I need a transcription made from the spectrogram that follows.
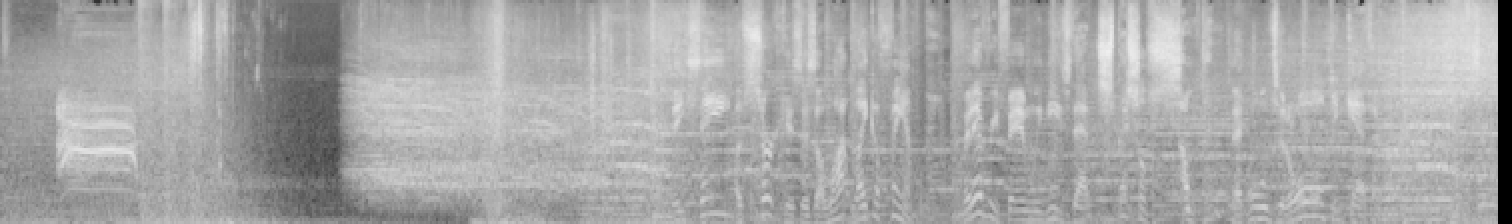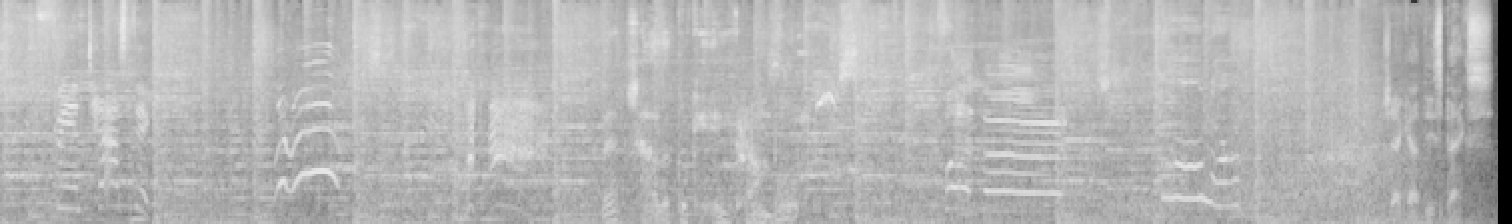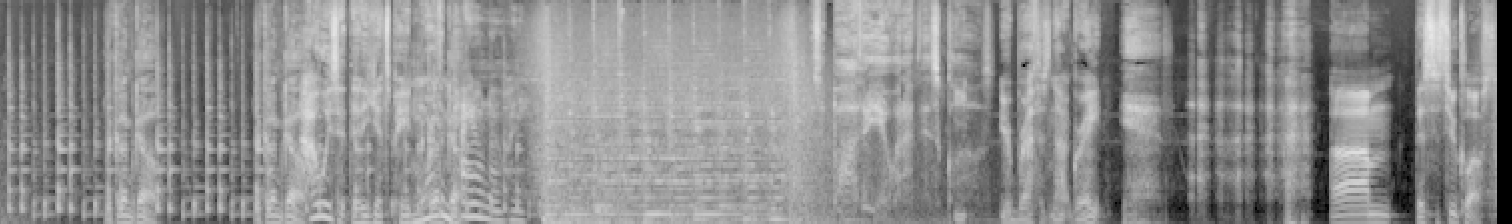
Ah! They say a circus is a lot like a family, but every family needs that special something that holds it all together. Fantastic. That's how the cookie crumbles. Check out these specs. Look at him go. Look at him go. How is it that he gets paid Look more than me? I don't know, honey. Does it bother you when I'm this close? Your breath is not great. Yes. Um, this is too close.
